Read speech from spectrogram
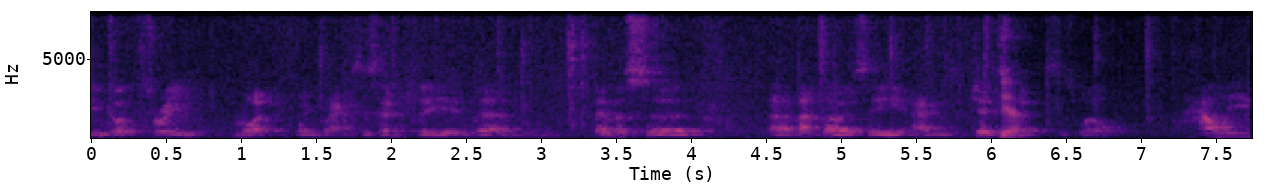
you've got three right wing backs essentially in um, Emerson, uh, Matt Doherty, and Jed yeah. Spence as well. How are you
